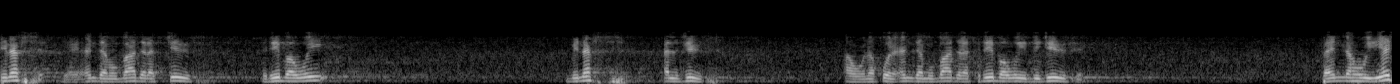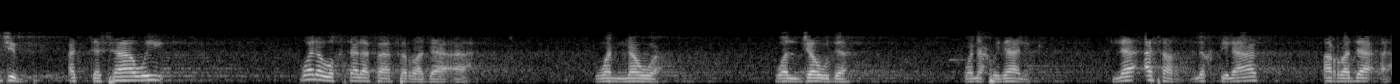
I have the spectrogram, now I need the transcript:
بنفسه يعني عند مبادلة جنس ربوي بنفس الجنس. أو نقول عند مبادلة ربوي بجنسه فإنه يجب التساوي ولو اختلف في الرداءة والنوع والجودة ونحو ذلك. لا أثر لاختلاف الرداءة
